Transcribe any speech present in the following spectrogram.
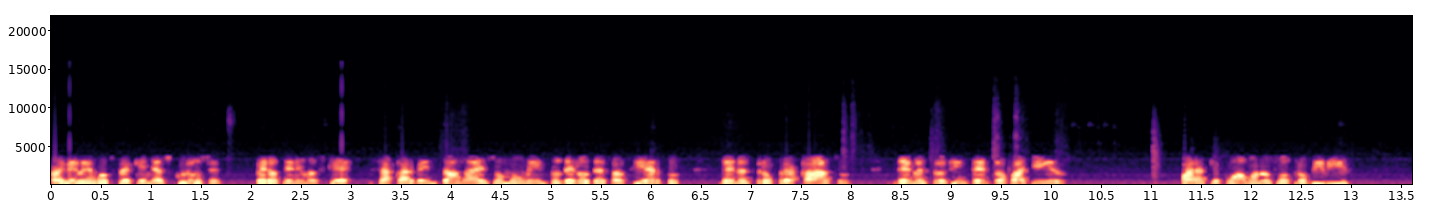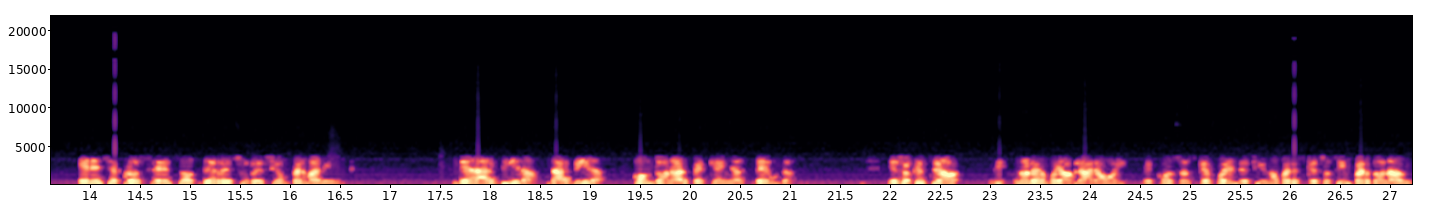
Ahí vivimos pequeñas cruces, pero tenemos que sacar ventaja de esos momentos, de los desaciertos, de nuestros fracasos, de nuestros intentos fallidos, para que podamos nosotros vivir en ese proceso de resurrección permanente, de dar vida, dar vida, con donar pequeñas deudas. Y eso que estoy, no les voy a hablar hoy de cosas que pueden decir, no, pero es que eso es imperdonable.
